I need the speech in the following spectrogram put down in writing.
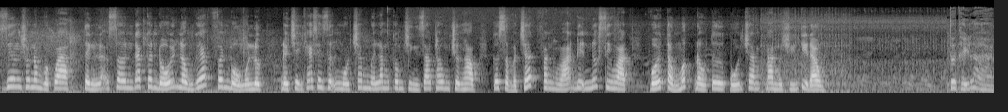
Riêng trong năm vừa qua, tỉnh Lạng Sơn đã cân đối lồng ghép phân bổ nguồn lực để triển khai xây dựng 115 công trình giao thông, trường học, cơ sở vật chất, văn hóa, điện nước sinh hoạt với tổng mức đầu tư 439 tỷ đồng. Tôi thấy là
